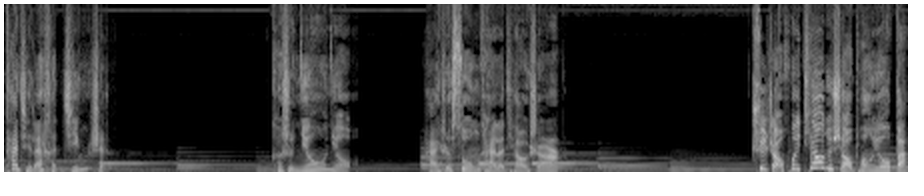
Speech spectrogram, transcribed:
看起来很精神。可是妞妞还是松开了跳绳，去找会跳的小朋友吧，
